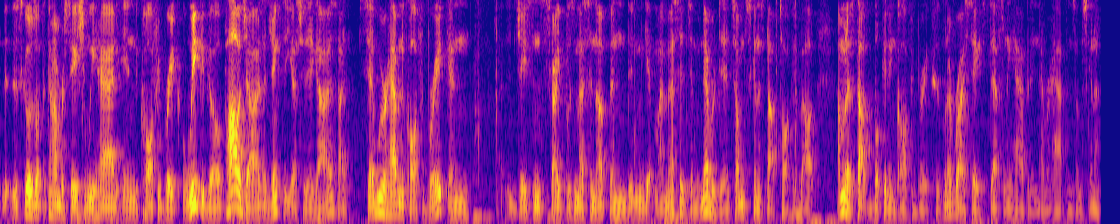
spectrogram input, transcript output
this goes off the conversation we had in the coffee break a week ago. Apologize, I jinxed it yesterday, guys. I said we were having a coffee break, and uh, Jason's Skype was messing up and didn't get my message, and we never did. So I'm just gonna stop talking about. I'm gonna stop booking in coffee breaks because whenever I say it's definitely happening, it never happens. I'm just gonna.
